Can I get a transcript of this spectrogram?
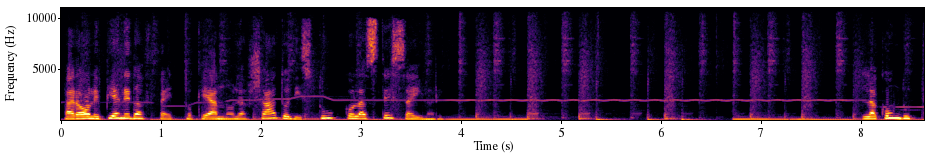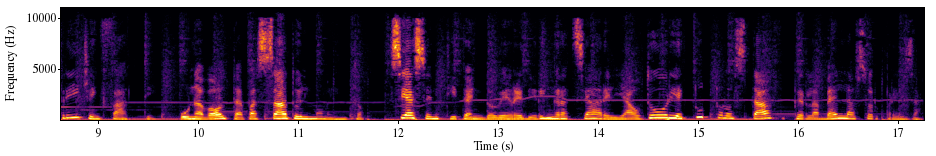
Parole piene d'affetto che hanno lasciato di stucco la stessa Hilary. La conduttrice infatti, una volta passato il momento, si è sentita in dovere di ringraziare gli autori e tutto lo staff per la bella sorpresa.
